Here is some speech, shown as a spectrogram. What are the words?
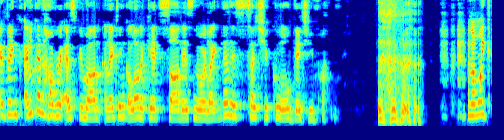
I think I look at Hover Espimon and I think a lot of kids saw this and were like, that is such a cool Digimon. And I'm like,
